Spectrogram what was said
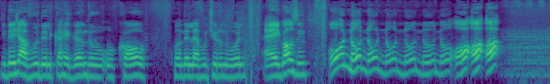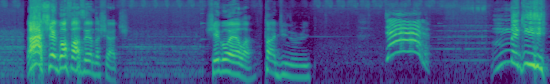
E déjà vu dele carregando o call quando ele leva um tiro no olho. É igualzinho. Oh, no, no, no, no, no, no. Ó, ó, ó. Ah, chegou a fazenda, chat. Chegou ela. Tadinho do Rick. Dad! Maggie!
